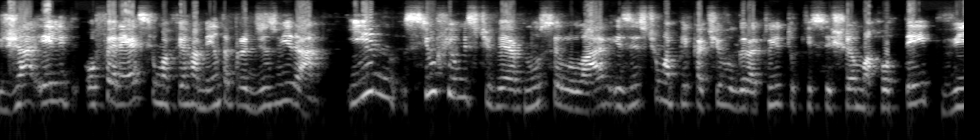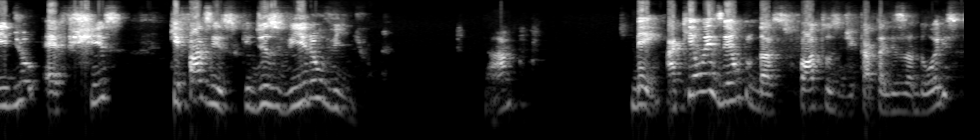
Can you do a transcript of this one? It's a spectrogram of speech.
já ele oferece uma ferramenta para desvirar. E se o filme estiver no celular, existe um aplicativo gratuito que se chama Rotate Video FX, que faz isso, que desvira o vídeo. Tá? Bem, aqui é um exemplo das fotos de catalisadores,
